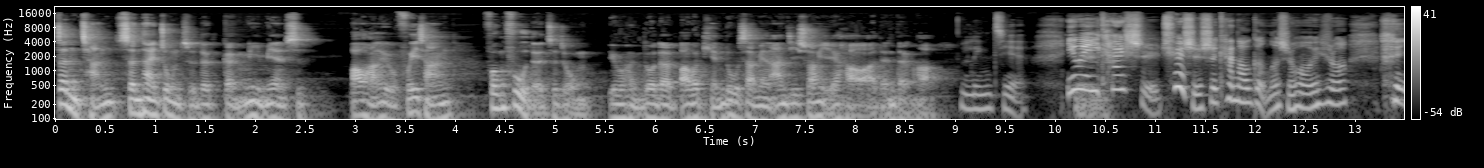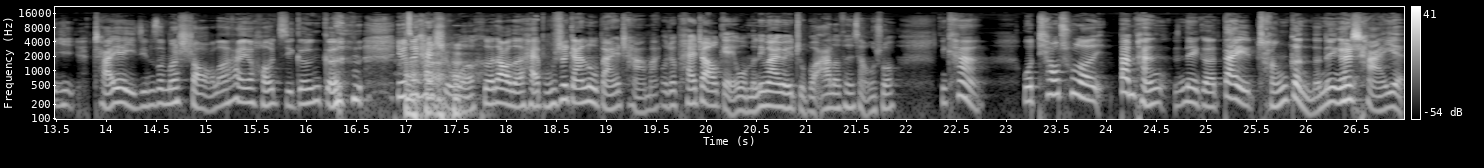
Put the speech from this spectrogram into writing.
正常生态种植的梗里面是包含有非常。丰富的这种有很多的，包括甜度上面的氨基酸也好啊，等等哈。林姐，因为一开始确实是看到梗的时候，我就说 茶叶已经这么少了，还有好几根梗。因为最开始我喝到的还不是甘露白茶嘛，我就拍照给我们另外一位主播阿乐分享，我说：“你看，我挑出了半盘那个带长梗的那个茶叶。”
